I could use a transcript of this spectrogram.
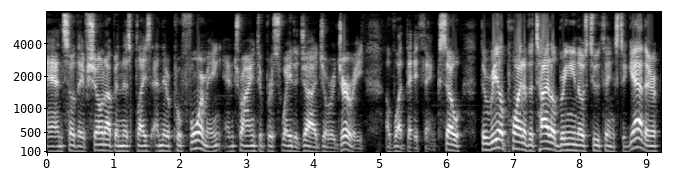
and so they've shown up in this place and they're performing and trying to persuade a judge or a jury of what they think. So the real point of the title, bringing those two things together,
